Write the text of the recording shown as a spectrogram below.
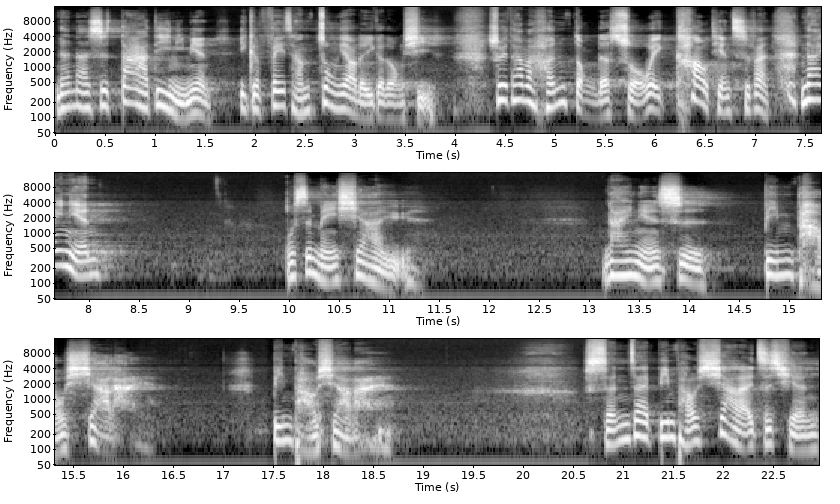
仍然是大地里面一个非常重要的一个东西。所以他们很懂得所谓靠天吃饭。那一年。不是没下雨，那一年是冰雹下来，冰雹下来。神在冰雹下来之前，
